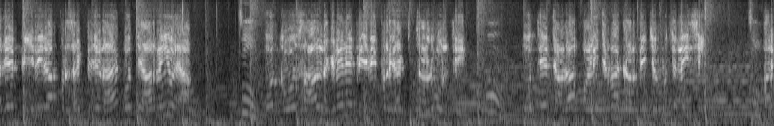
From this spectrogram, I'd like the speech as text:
ਅਜੇ ਬਿਜਲੀ ਦਾ ਪ੍ਰੋਜੈਕਟ ਜਿਹੜਾ ਹੈ ਉਹ ਤਿਆਰ ਨਹੀਂ ਹੋਇਆ। ਜੀ। ਉਹ 2 ਸਾਲ ਲੱਗਣੇ ਨੇ ਬਿਜਲੀ ਪ੍ਰੋਜੈਕਟ ਚਾਲੂ ਹੋਣ ਤੇ। ਉੱਥੇ ਜ਼ਿਆਦਾ ਪਾਣੀ ਜਮ੍ਹਾਂ ਕਰਨ ਦੀ ਜ਼ਰੂਰਤ ਨਹੀਂ ਸੀ। ਪਰ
